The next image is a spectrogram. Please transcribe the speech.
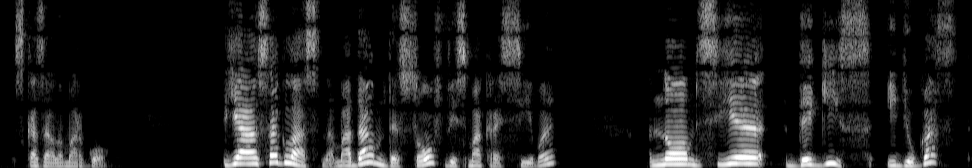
— сказала Марго. — Я согласна, мадам де Сов весьма красива, но мсье де Гис и Дюгаст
